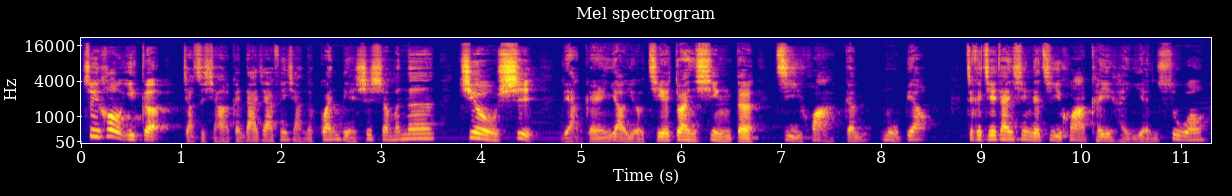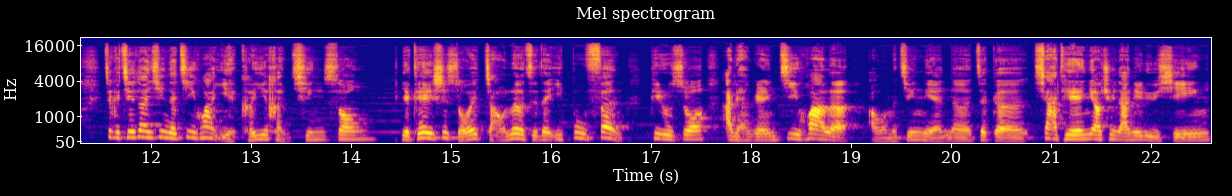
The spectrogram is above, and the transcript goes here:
最后一个饺子想要跟大家分享的观点是什么呢？就是两个人要有阶段性的计划跟目标。这个阶段性的计划可以很严肃哦，这个阶段性的计划也可以很轻松。也可以是所谓找乐子的一部分，譬如说啊，两个人计划了啊，我们今年呢这个夏天要去哪里旅行，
